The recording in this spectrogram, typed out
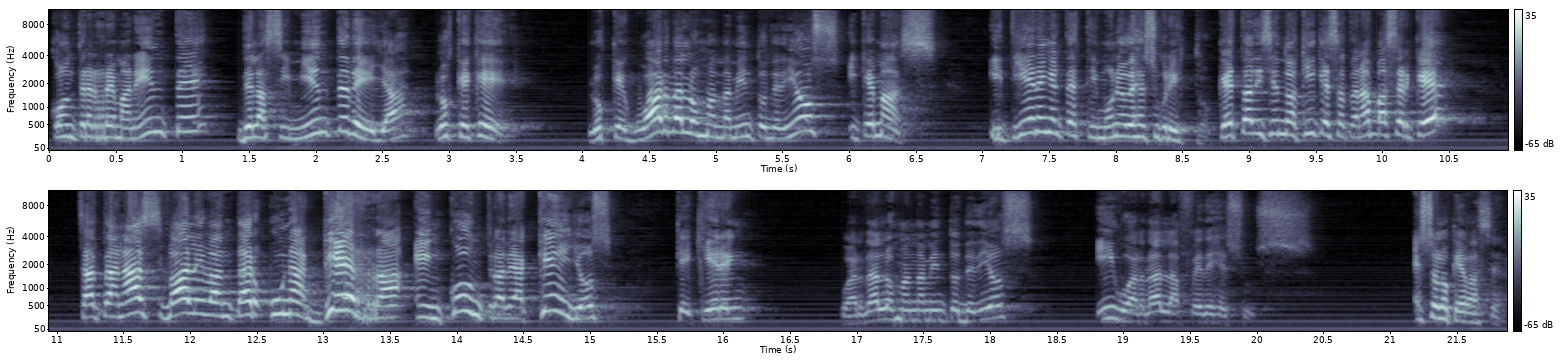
Contra el remanente de la simiente de ella, los que qué? Los que guardan los mandamientos de Dios y qué más? Y tienen el testimonio de Jesucristo. ¿Qué está diciendo aquí? Que Satanás va a hacer qué? Satanás va a levantar una guerra en contra de aquellos que quieren guardar los mandamientos de Dios y guardar la fe de Jesús. Eso es lo que va a hacer.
